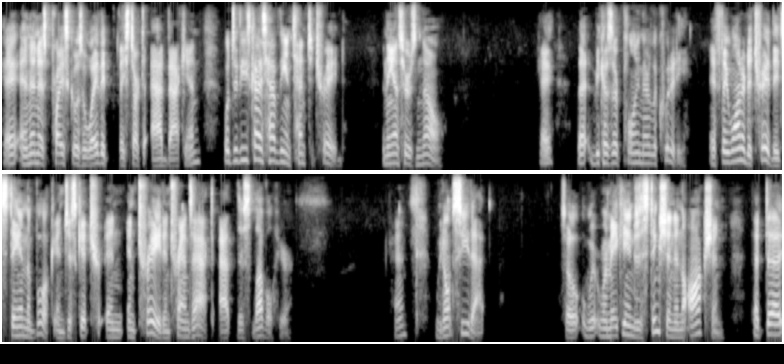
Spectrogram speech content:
Okay, and then as price goes away, they, they start to add back in. Well, do these guys have the intent to trade? And the answer is no. Okay, that, because they're pulling their liquidity. If they wanted to trade, they'd stay in the book and just get and, and trade and transact at this level here. Okay, we don't see that. So we're, making a distinction in the auction that uh,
